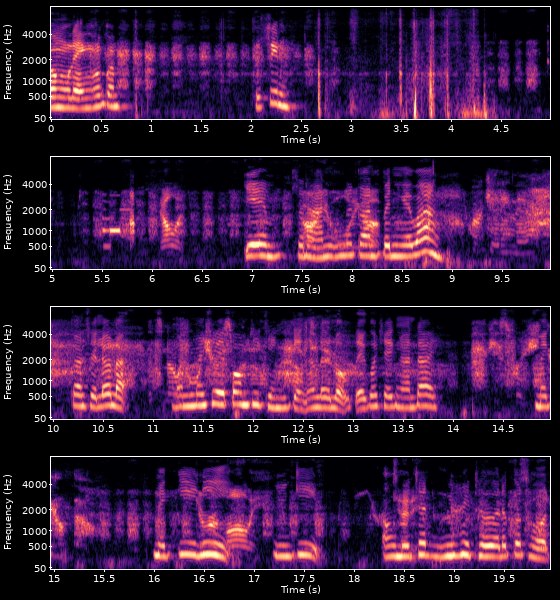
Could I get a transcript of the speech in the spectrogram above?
ลองแรงแล้วก่อนจะสิ้น เจมสถานการณ์เป็นไงบ้างก็เสร็จแล้วล่ะ มันไม่ใช่ป้อมที่แข็งแกร่งอะไรหรอก แต่ก็ใช้งานได้ Maggie's freaking Meg- out though. เมกกี้นี่เมกกี้เอาเมทัลให้เธอแล้วก็ถอด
